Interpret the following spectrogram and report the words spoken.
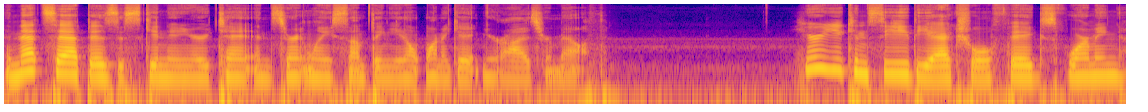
and that sap is a skin irritant and certainly something you don't want to get in your eyes or mouth. Here you can see the actual figs forming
